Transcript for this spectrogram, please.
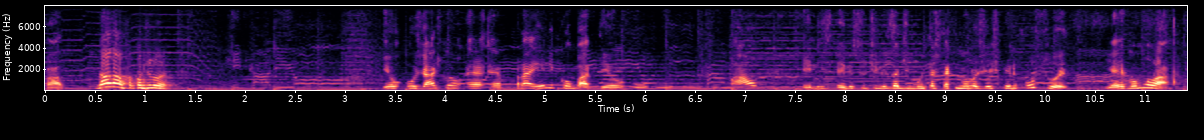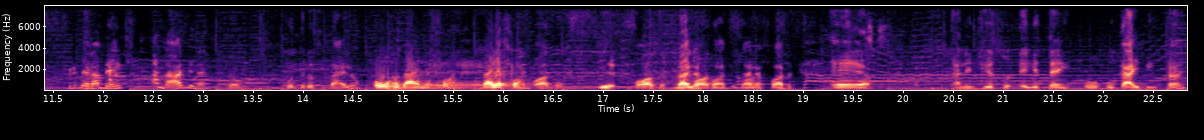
Fala. Não, não, continua. Eu, o Jaspion, é, é, para ele combater o, o- o- mal, ele, ele se utiliza de muitas tecnologias que ele possui. E aí vamos lá. Primeiramente, a nave, né? Que é o poderoso Dylion. Porra, Dália é foda. É. É foda. Foda. Foda. Dylion é foda, Dylion é foda. É, além disso, ele tem o, o Gaibin Tank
